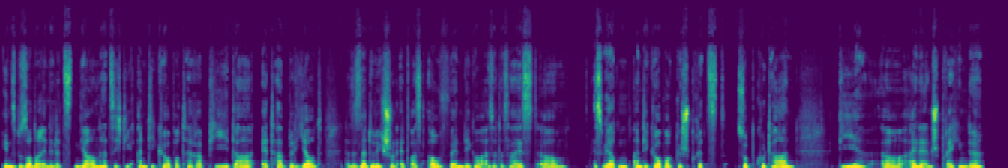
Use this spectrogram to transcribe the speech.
Insbesondere in den letzten Jahren hat sich die Antikörpertherapie da etabliert. Das ist natürlich schon etwas aufwendiger. Also das heißt, ähm, es werden Antikörper gespritzt, subkutan, die äh, eine entsprechende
